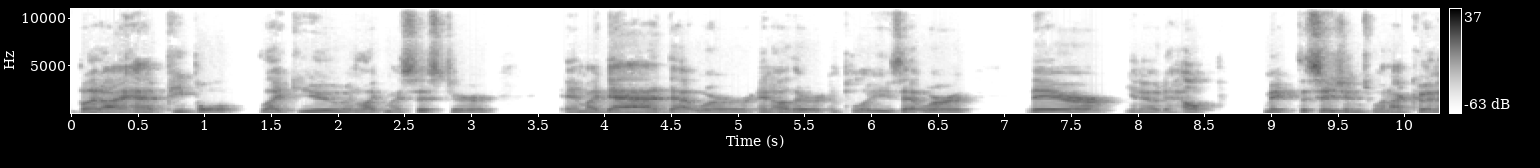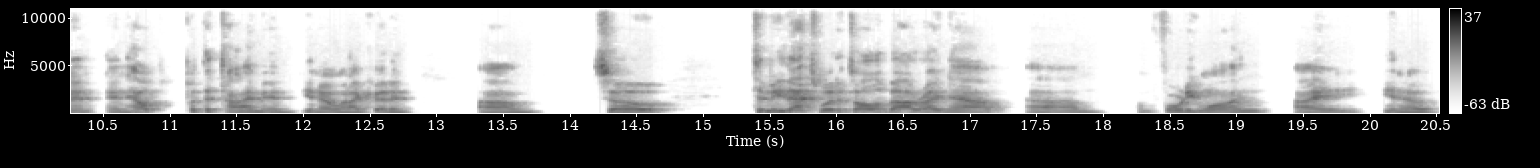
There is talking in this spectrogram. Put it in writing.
but I had people like you and like my sister and my dad that were and other employees that were there, you know, to help make decisions when I couldn't and help put the time in, you know, when I couldn't. Um, so to me, that's what it's all about right now. Um, I'm 41. I, you know,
